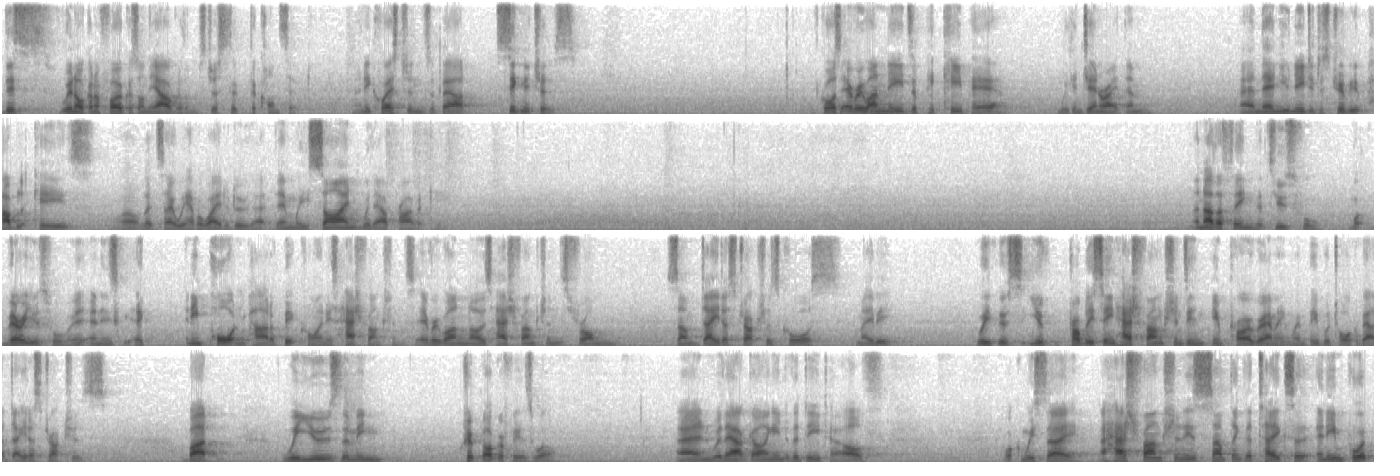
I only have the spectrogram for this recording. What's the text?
This, we're not going to focus on the algorithms, just the, the concept. Any questions about signatures? Course, everyone needs a key pair. We can generate them. And then you need to distribute public keys well, let's say we have a way to do that, then we sign with our private key. Another thing that's useful, very useful, and is a, an important part of Bitcoin is hash functions. Everyone knows hash functions from some data structures course, maybe. We've, you've probably seen hash functions in, in programming when people talk about data structures. But we use them in cryptography as well. And without going into the details, what can we say? A hash function is something that takes a, an input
